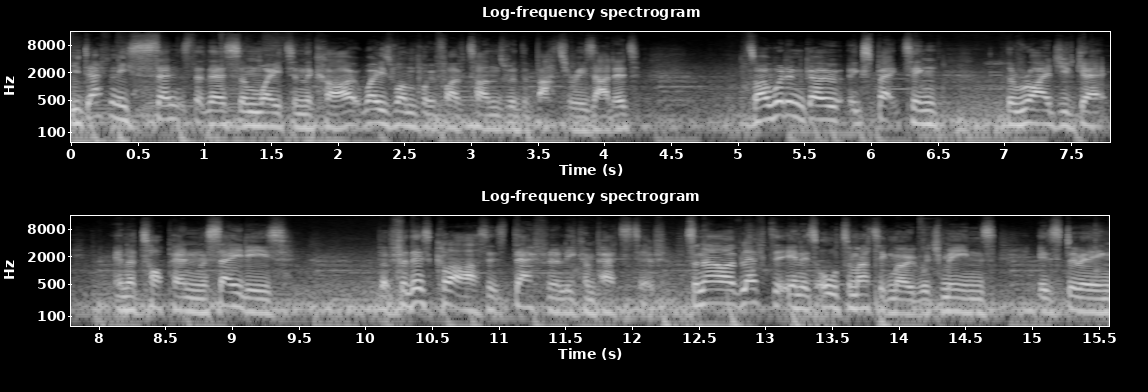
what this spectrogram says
you definitely sense that there's some weight in the car. It weighs 1.5 tons with the batteries added. So I wouldn't go expecting the ride you'd get in a top-end Mercedes, but for this class, it's definitely competitive. So now I've left it in its automatic mode, which means it's doing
